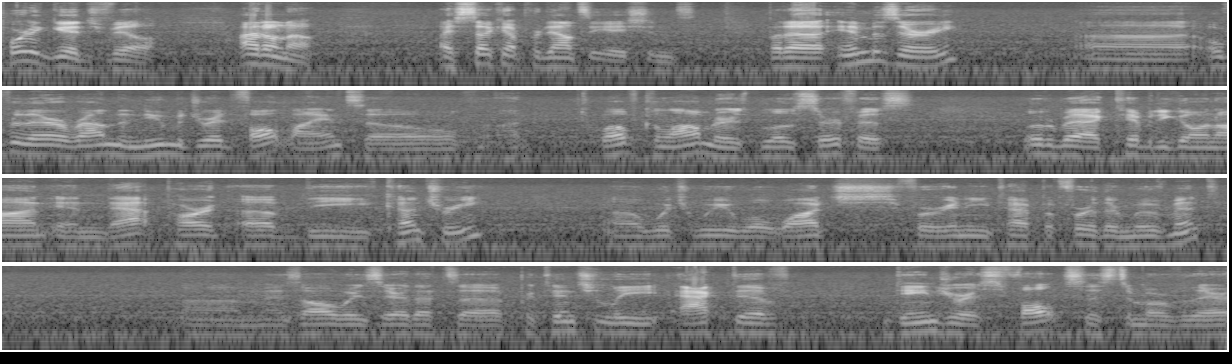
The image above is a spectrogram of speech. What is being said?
Portagegeville. I don't know. I suck at pronunciations. But uh, in Missouri, uh, over there around the New Madrid fault line, so uh, 12 kilometers below surface, a little bit of activity going on in that part of the country, uh, which we will watch for any type of further movement always there. That's a potentially active dangerous fault system over there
